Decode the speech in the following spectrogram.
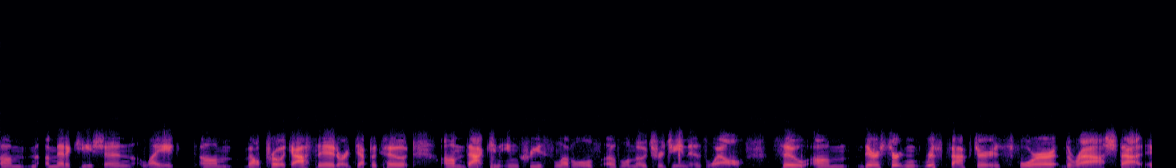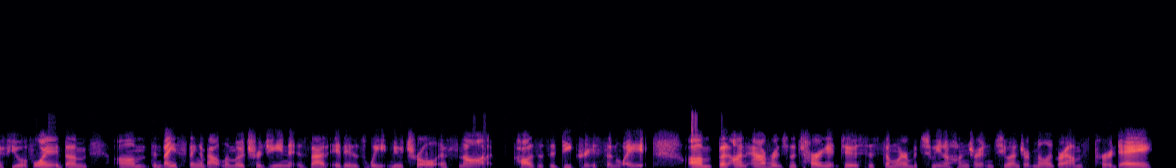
um, a medication like um, valproic acid or Depakote, um, that can increase levels of lamotrigine as well. So um, there are certain risk factors for the rash that if you avoid them, um, the nice thing about lamotrigine is that it is weight neutral, if not causes a decrease in weight. Um, but on average, the target dose is somewhere between 100 and 200 milligrams per day,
